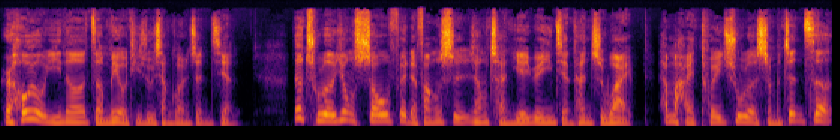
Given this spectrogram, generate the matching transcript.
而侯友宜呢，则没有提出相关的政见。那除了用收费的方式让产业愿意减碳之外，他们还推出了什么政策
